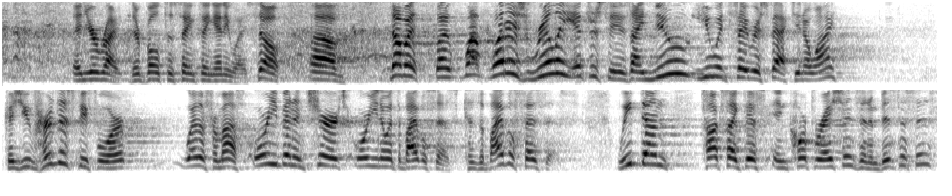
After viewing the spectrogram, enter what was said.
and you're right. They're both the same thing anyway. So, um, no, but, but what, what is really interesting is I knew you would say respect. You know why? Because you've heard this before, whether from us, or you've been in church, or you know what the Bible says. Because the Bible says this. We've done talks like this in corporations and in businesses.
